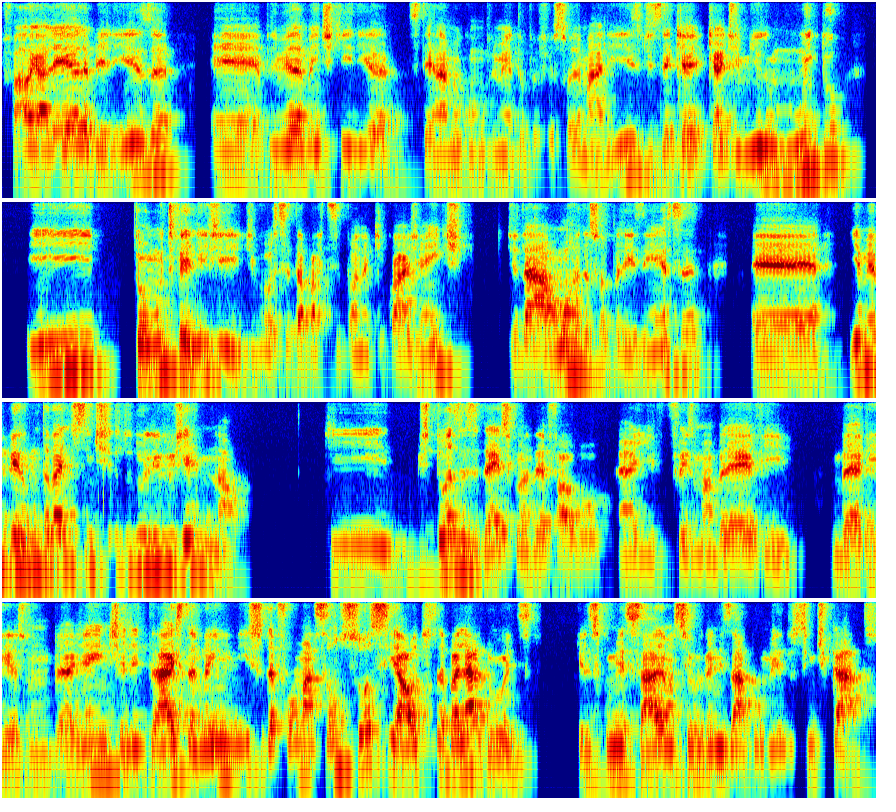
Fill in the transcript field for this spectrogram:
Fala galera, beleza? É, primeiramente, queria externar meu cumprimento à professora Marise, dizer que, que admiro muito e estou muito feliz de, de você estar participando aqui com a gente, de dar a honra da sua presença. É, e a minha pergunta vai no sentido do livro Germinal, que de todas as ideias que o André falou, aí fez uma breve, um breve resumo para a gente, ele traz também o início da formação social dos trabalhadores eles começaram a se organizar por meio dos sindicatos,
